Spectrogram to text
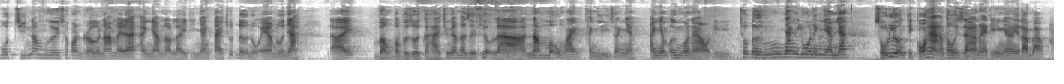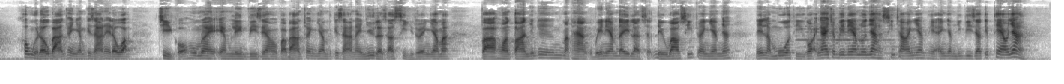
1950 cho con R5 này đây. Anh em nào lấy thì nhanh tay chốt đơn hộ em luôn nha. Đấy Vâng và vừa rồi cả hai chúng em đã giới thiệu là 5 mẫu máy thanh lý cho anh em. Anh em ưng con nào thì chốt đơn nhanh luôn anh em nhé. Số lượng thì có hạn thôi, Giá này thì anh em đảm bảo. Không ở đâu bán cho anh em cái giá này đâu ạ. Chỉ có hôm nay em lên video và bán cho anh em cái giá này như là giá xỉ thôi anh em ạ. Và hoàn toàn những cái mặt hàng của bên em đây là sẽ đều bao ship cho anh em nhé nên là mua thì gọi ngay cho bên em luôn nha. Xin chào anh em, hẹn anh em những video tiếp theo nhá.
